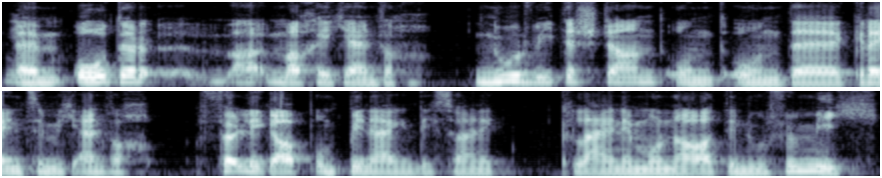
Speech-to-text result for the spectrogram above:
Ähm, oder äh, mache ich einfach nur Widerstand und, und äh, grenze mich einfach völlig ab und bin eigentlich so eine kleine Monate nur für mich.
